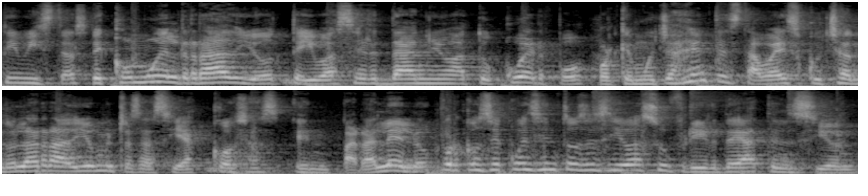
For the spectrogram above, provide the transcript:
activistas de cómo el radio te iba a hacer daño a tu cuerpo porque mucha gente estaba escuchando la radio mientras hacía cosas en paralelo. Por consecuencia, entonces iba a sufrir de atención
